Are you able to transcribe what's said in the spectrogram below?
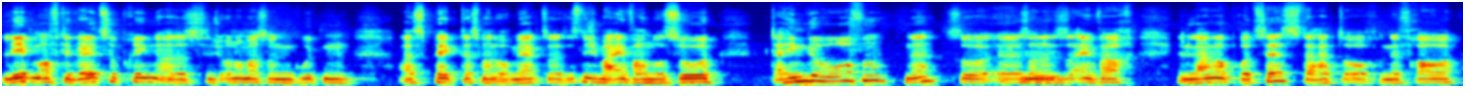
Leben auf die Welt zu bringen. Also das finde ich auch nochmal so einen guten Aspekt, dass man auch merkt, so, es ist nicht mal einfach nur so dahingeworfen, ne? So, äh, sondern es ist einfach ein langer Prozess. Da hat auch eine Frau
